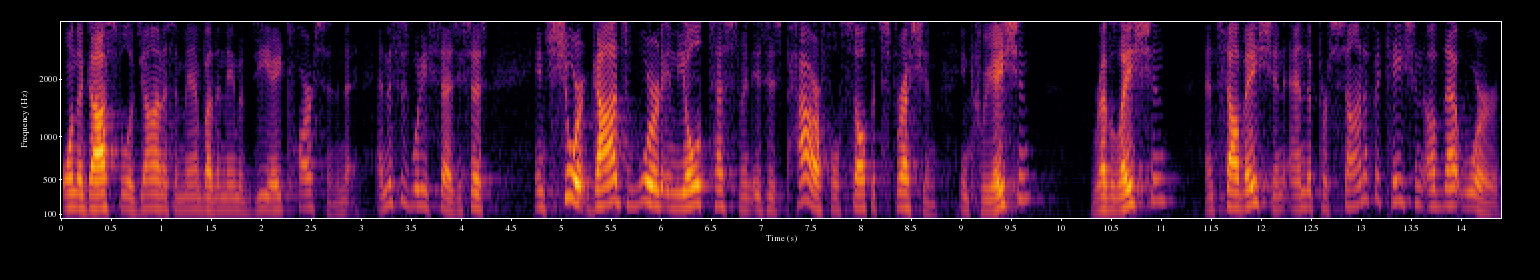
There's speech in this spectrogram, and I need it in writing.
on the Gospel of John is a man by the name of D.A. Carson. And, and this is what he says He says, In short, God's Word in the Old Testament is his powerful self expression in creation, revelation, and salvation, and the personification of that Word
